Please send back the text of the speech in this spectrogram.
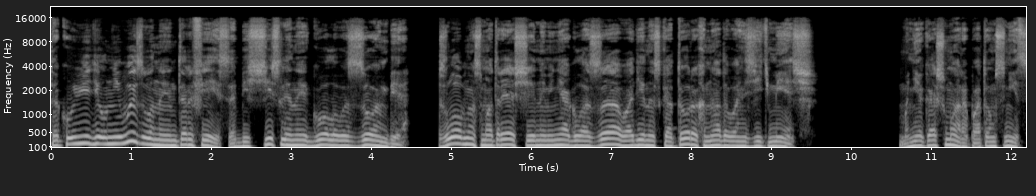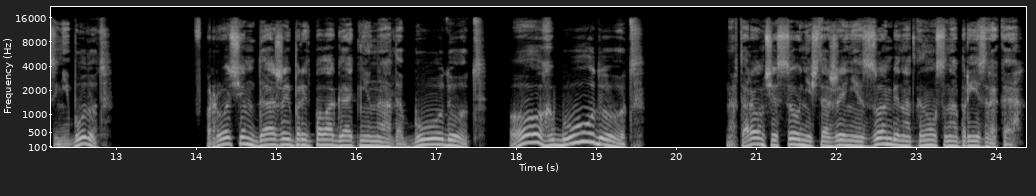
так увидел не вызванный интерфейс, а бесчисленные головы зомби, злобно смотрящие на меня глаза, в один из которых надо вонзить меч. Мне кошмары потом сниться не будут? Впрочем, даже и предполагать не надо. Будут. Ох, будут. На втором часу уничтожения зомби наткнулся на призрака.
